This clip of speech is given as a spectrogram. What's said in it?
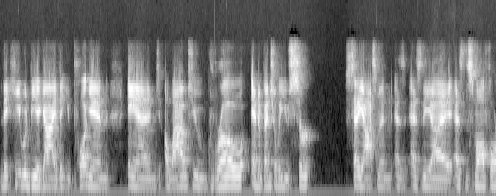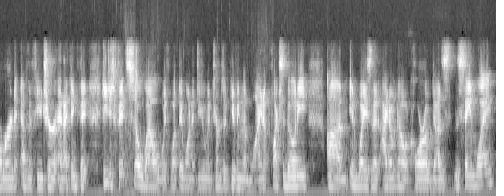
that he would be a guy that you plug in and allow to grow and eventually usurp Cedi Osman as as the uh, as the small forward of the future, and I think that he just fits so well with what they want to do in terms of giving them lineup flexibility um, in ways that I don't know Okoro does the same way.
